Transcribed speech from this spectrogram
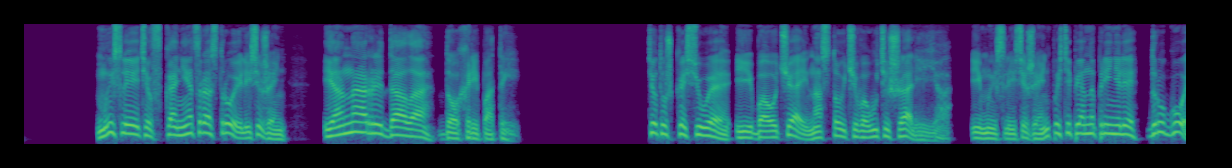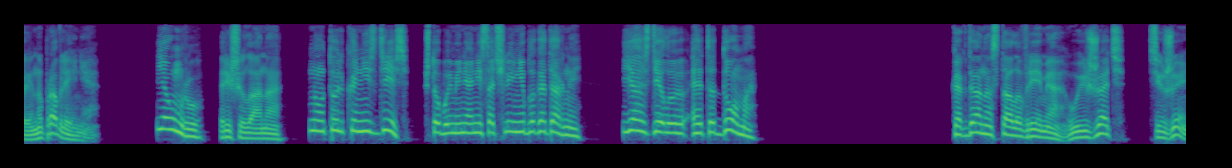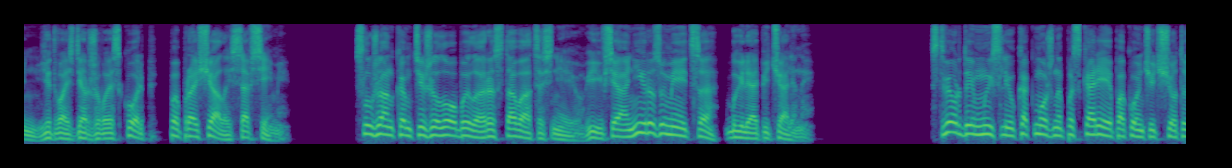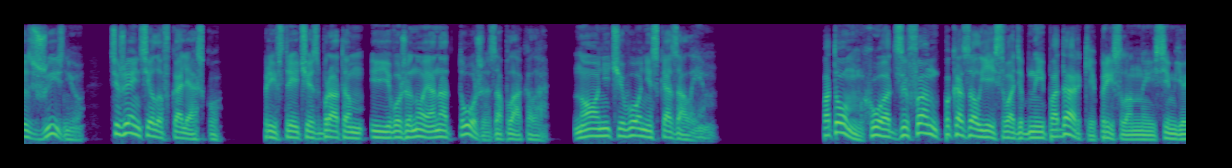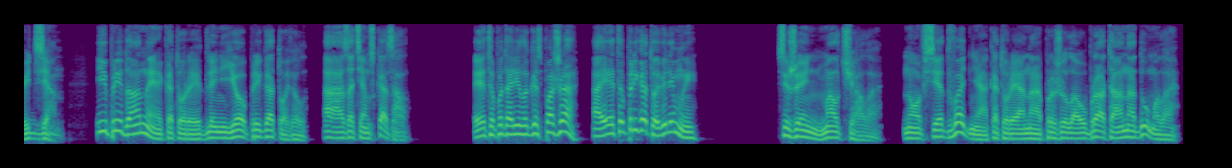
Мысли эти в конец расстроили Жень, и она рыдала до хрипоты. Тетушка Сюэ и Бао-Чай настойчиво утешали ее и мысли Сижень постепенно приняли другое направление. «Я умру», — решила она, — «но только не здесь, чтобы меня не сочли неблагодарной. Я сделаю это дома». Когда настало время уезжать, Сижень, едва сдерживая скорбь, попрощалась со всеми. Служанкам тяжело было расставаться с нею, и все они, разумеется, были опечалены. С твердой мыслью, как можно поскорее покончить счеты с жизнью, Тяжень села в коляску. При встрече с братом и его женой она тоже заплакала, но ничего не сказала им. Потом Хуа Цзифан показал ей свадебные подарки, присланные семьей Дзян, и приданное, которое для нее приготовил, а затем сказал. «Это подарила госпожа, а это приготовили мы». Сижень молчала. Но все два дня, которые она прожила у брата, она думала.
